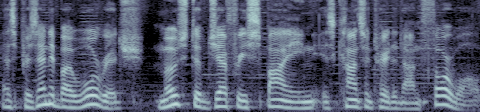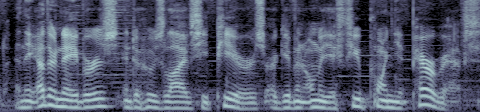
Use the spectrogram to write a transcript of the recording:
As presented by Woolrich, most of Jeffries' spying is concentrated on Thorwald, and the other neighbors into whose lives he peers are given only a few poignant paragraphs.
